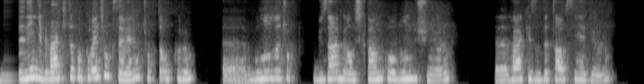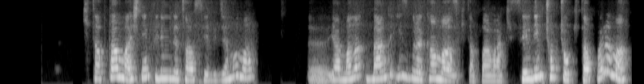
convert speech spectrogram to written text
dediğim gibi ben kitap okumayı çok severim. Çok da okurum. Ee, bunun da çok güzel bir alışkanlık olduğunu düşünüyorum. Ee, herkese de tavsiye ediyorum. Kitaptan başlayayım. Filmi de tavsiye edeceğim ama ee, ya bana bende iz bırakan bazı kitaplar var ki sevdiğim çok çok kitap var ama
